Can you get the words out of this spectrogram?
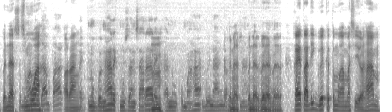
benar, semua, semua, berdampak orang Hmm. rek nu beunghar rek nu sangsara rek anu kumaha beunang benar, benar, benar, benar. Kayak tadi gue ketemu sama si Ilham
